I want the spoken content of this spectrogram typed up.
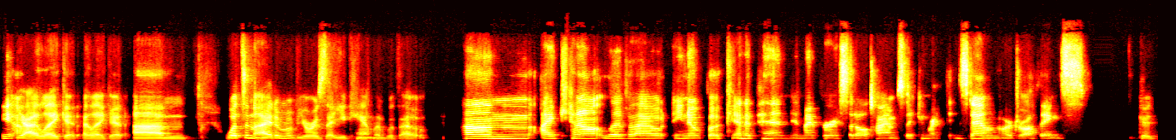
yeah, Yeah, I like it. I like it. Um, what's an item of yours that you can't live without? Um i cannot live without a notebook and a pen in my purse at all times so i can write things down or draw things Good,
